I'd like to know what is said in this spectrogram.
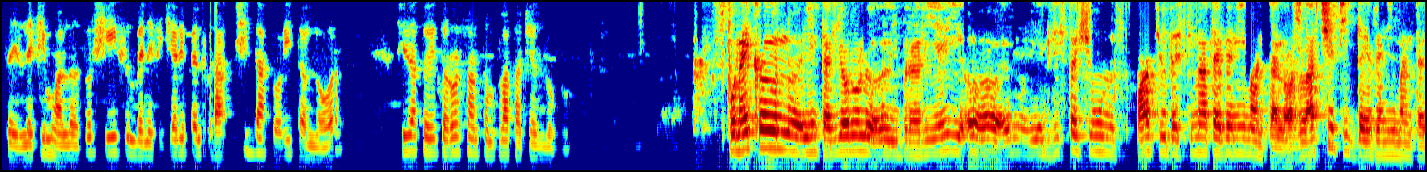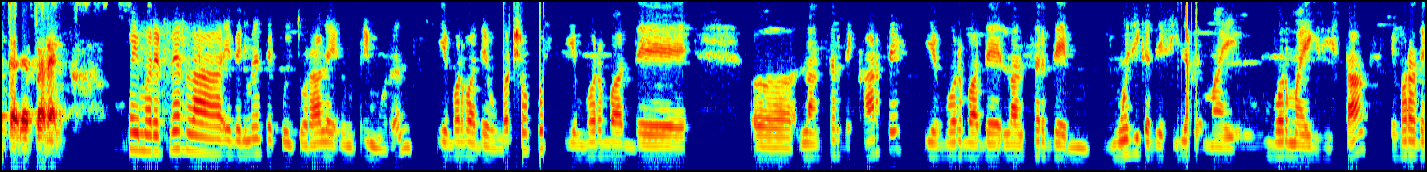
să le fim alături și ei sunt beneficiarii pentru că da, și datorită lor și datorită lor s-a întâmplat acest lucru. Spuneai că în interiorul librăriei uh, există și un spațiu destinat evenimentelor. La ce tip de evenimente te referi? Păi mă refer la evenimente culturale în primul rând. E vorba de workshop-uri, e vorba de uh, lansări de carte, e vorba de lansări de muzică de CD, mai vor mai exista, e vorba de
